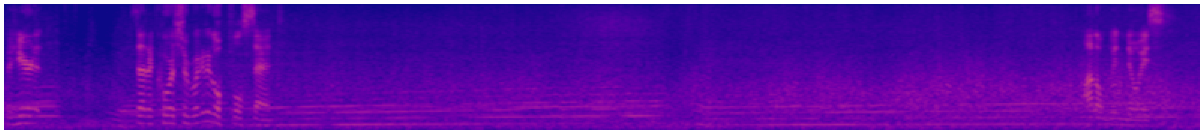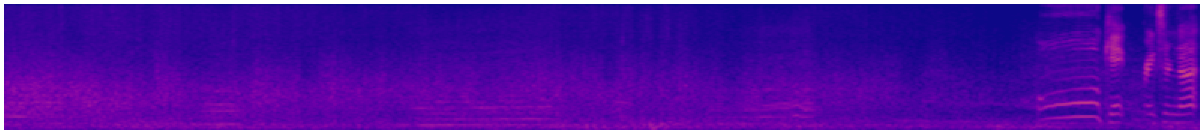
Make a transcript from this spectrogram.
But here at Assetto Corsa, we're gonna go full send. A lot of wind noise. Okay, brakes are not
